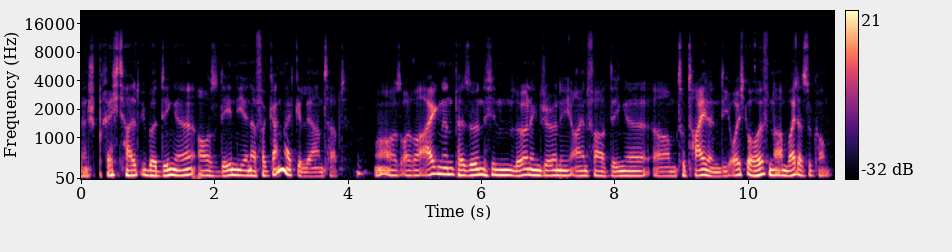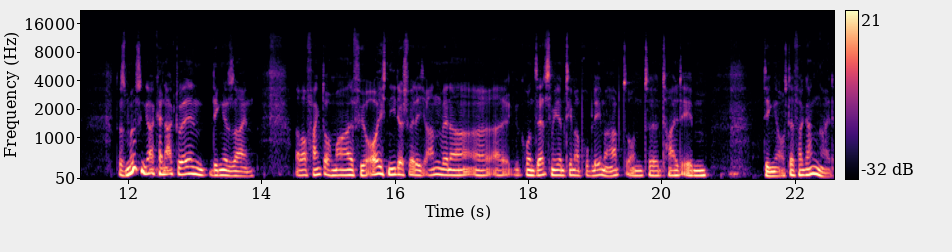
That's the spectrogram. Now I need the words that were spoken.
dann sprecht halt über Dinge, aus denen ihr in der Vergangenheit gelernt habt. Ja, aus eurer eigenen persönlichen Learning Journey einfach Dinge ähm, zu teilen, die euch geholfen haben, weiterzukommen. Das müssen gar keine aktuellen Dinge sein. Aber fangt doch mal für euch niederschwellig an, wenn ihr äh, grundsätzlich mit dem Thema Probleme habt und äh, teilt eben Dinge aus der Vergangenheit.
